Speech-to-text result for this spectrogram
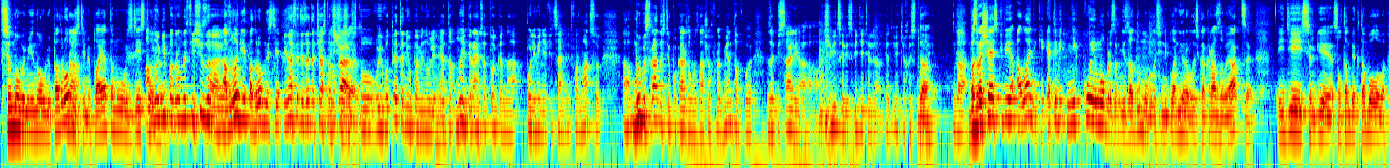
все новыми и новыми подробностями, да. поэтому здесь а тоже... многие подробности исчезают. А многие подробности И нас, кстати, за это часто исчезают. ругают, что вы вот это не упомянули, mm. это. Мы опираемся только на более-менее официальную информацию. А, мы бы с радостью по каждому из наших фрагментов бы записали а, очевидца или свидетеля этих историй. Да. Да. Возвращаясь к Виа Аланике, это ведь никоим образом не задумывалось и не планировалось как разовая акция идеей Сергея Салтанбека Таболова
